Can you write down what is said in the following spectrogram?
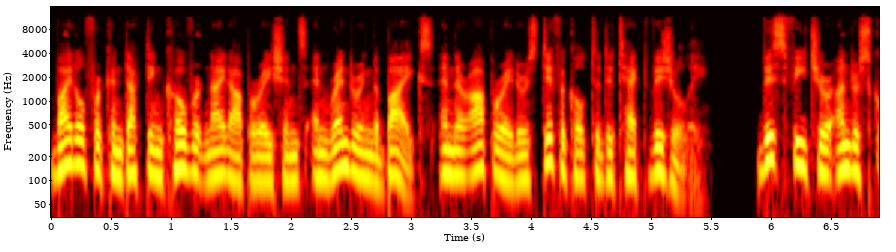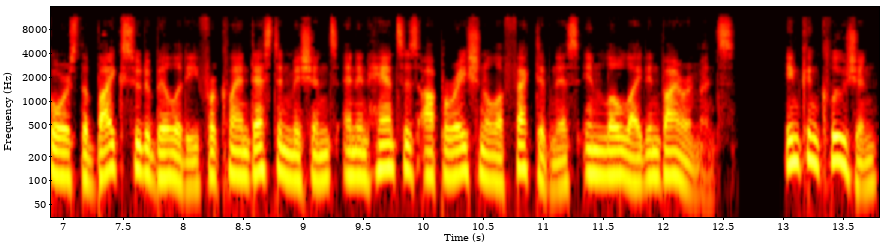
vital for conducting covert night operations and rendering the bikes and their operators difficult to detect visually. This feature underscores the bike's suitability for clandestine missions and enhances operational effectiveness in low-light environments. In conclusion,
